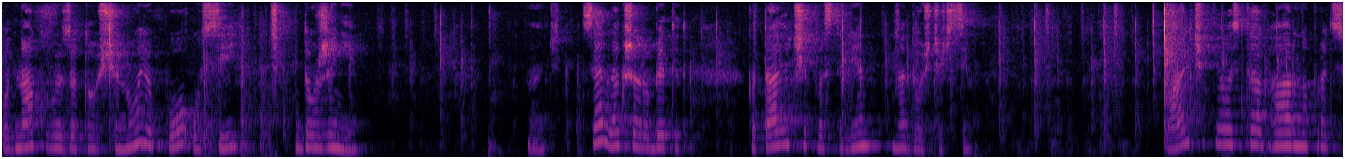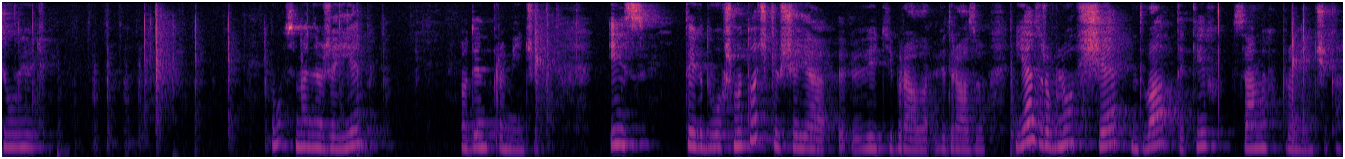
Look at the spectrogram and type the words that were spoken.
однаковою за товщиною по усій довжині. Це легше робити, катаючи пластилін на дощечці. Пальчики ось так гарно працюють. Ось в мене вже є один промінчик. Із тих двох шматочків, що я відібрала відразу, я зроблю ще два таких самих промінчика.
